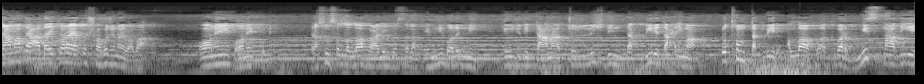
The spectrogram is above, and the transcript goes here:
জামাতে আদায় করা এত সহজ নয় বাবা। অনেক অনেক কঠিন। রাসুল সাল্লাহ আলী ওয়াসাল্লাম এমনি বলেননি কেউ যদি টানা চল্লিশ দিন তাকবীরে তাহরিমা, প্রথম তাকবীর আল্লাহ আকবার মিস না দিয়ে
